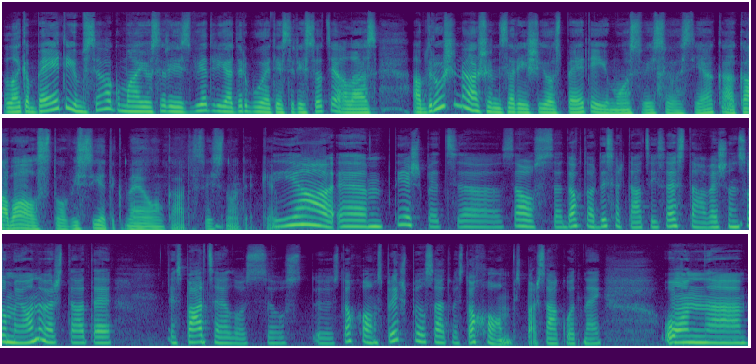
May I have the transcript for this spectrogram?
laikam, pētījuma sākumā jūs arī Zviedrijā darbojaties arī sociālās apdrošināšanas arī šajos pētījumos visos, ja? kā, kā valsts to visu ietekmē un kā tas viss notiek. Ja? Jā, um, tieši pēc uh, savas doktora disertācijas aizstāvēšanas Somijā universitātē. Es pārcēlos uz Stokholmas priekšpilsētu vai Stokholmu vispār sākotnēji. Un, uh,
